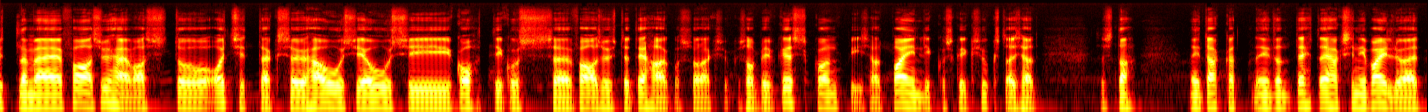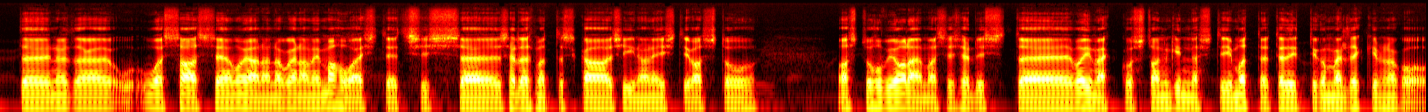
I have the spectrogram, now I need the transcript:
ütleme, faas ühe vastu otsitakse üha uusi ja uusi kohti, kus faas ühte teha, kus oleks niisugune sobiv keskkond, piisavalt paindlikkus, kõik niisugused asjad, sest noh, neid hakat-, neid on tehta, tehakse nii palju, et nii-öelda USA-sse ja mujale nagu enam ei mahu hästi, et siis selles mõttes ka siin on Eesti vastu äh, vastu huvi olemas ja sellist äh, võimekust on kindlasti mõtet, eriti kui meil tekib nagu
